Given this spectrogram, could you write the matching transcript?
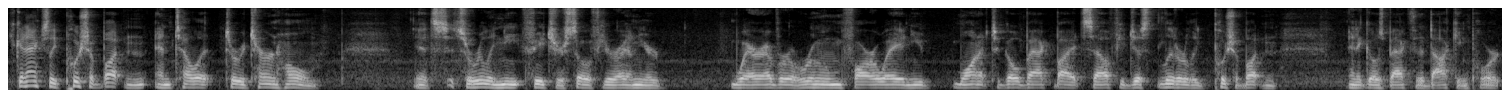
You can actually push a button and tell it to return home. It's it's a really neat feature. So if you're in your wherever a room far away and you want it to go back by itself, you just literally push a button and it goes back to the docking port.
